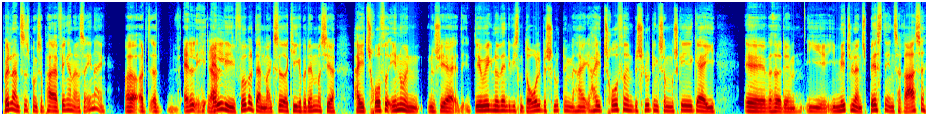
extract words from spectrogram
På et eller andet tidspunkt, så peger fingrene altså indad. Og, og, og alle, Ja. alle i fodbold Danmark sidder og kigger på dem og siger, har I truffet endnu en, nu siger jeg, det er jo ikke nødvendigvis en dårlig beslutning, men har I, har I truffet en beslutning, som måske ikke er i, øh, hvad hedder det, i, i Midtjyllands bedste interesse?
